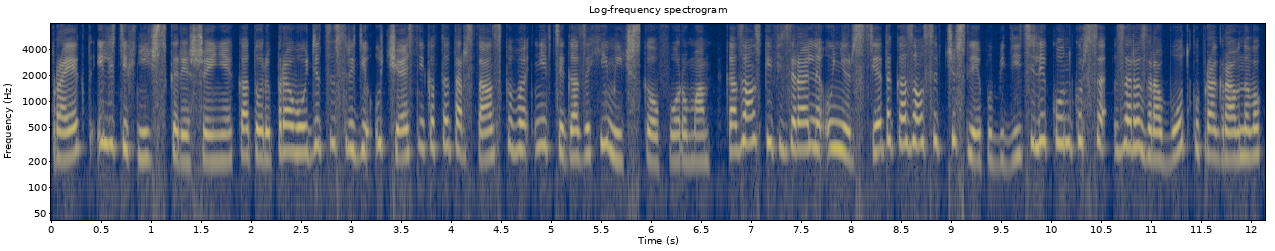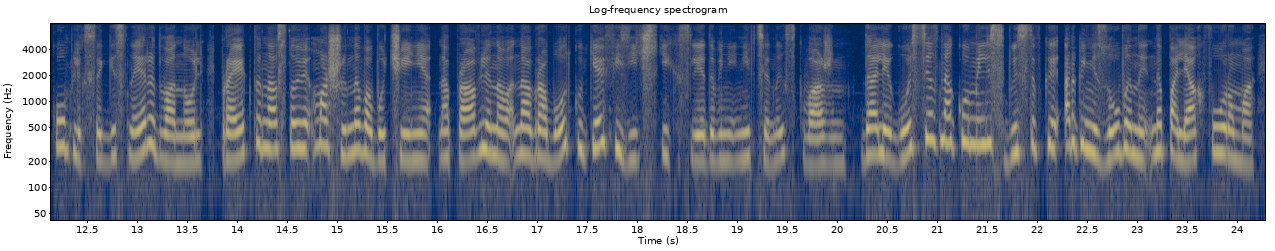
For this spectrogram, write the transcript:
проект или техническое решение, который проводится среди участников Татарстанского нефтегазохимического форума. Казанский федеральный университет оказался в числе победителей конкурса за разработку программного комплекса Гиснейра 2.0, проекта на основе машинного обучения, направленного на обработку геофизических исследований нефтяных скважин. Далее гости ознакомились с выставкой, организованной на полях форума –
